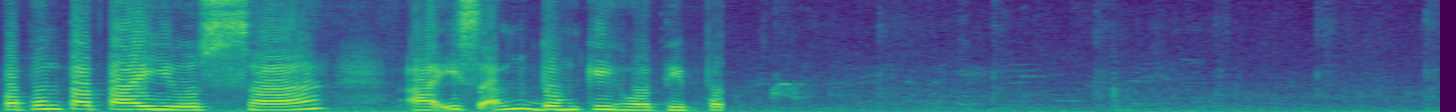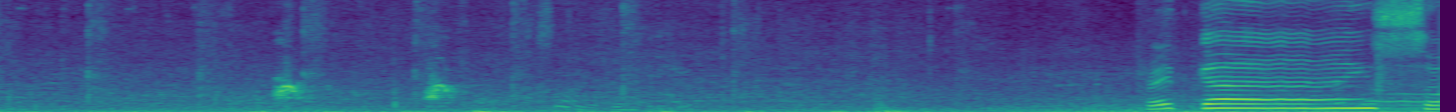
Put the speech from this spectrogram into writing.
papunta tayo sa ah, isang Don Quixote po. Right guys, so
